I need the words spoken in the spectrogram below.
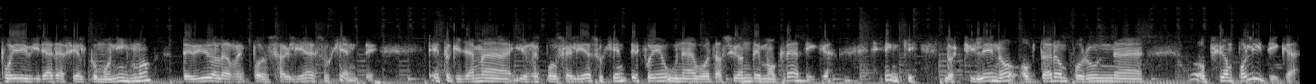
puede virar hacia el comunismo debido a la responsabilidad de su gente. Esto que llama irresponsabilidad de su gente fue una votación democrática en que los chilenos optaron por una opción política.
